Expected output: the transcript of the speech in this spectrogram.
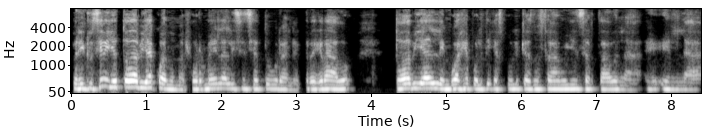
Pero inclusive yo todavía cuando me formé en la licenciatura, en el pregrado, todavía el lenguaje de políticas públicas no estaba muy insertado la, en la,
